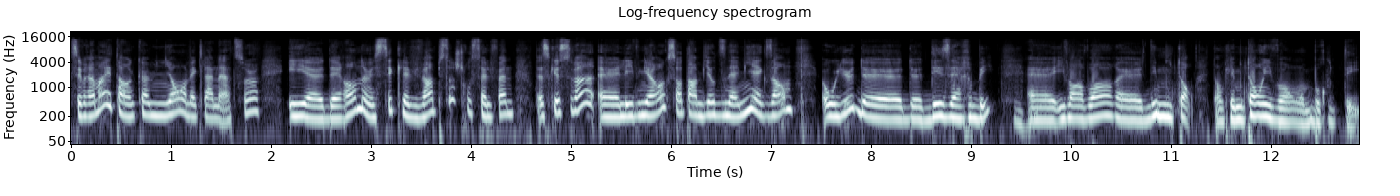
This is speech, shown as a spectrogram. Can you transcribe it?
c'est vraiment être en communion avec la nature et euh, de rendre un cycle vivant. Puis ça, je trouve ça le fun. Parce que souvent, euh, les vignerons qui sont en biodynamie, exemple, au lieu de, de désherber, euh, ils vont avoir euh, des moutons. Donc, les moutons, ils vont brouter,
